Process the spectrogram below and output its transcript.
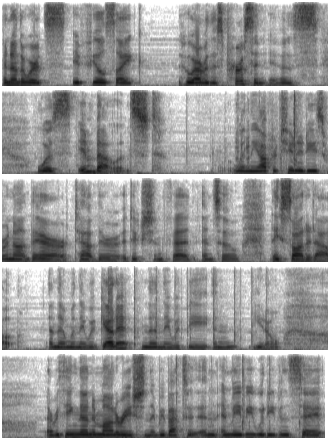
In other words, it feels like whoever this person is was imbalanced when the opportunities were not there to have their addiction fed and so they sought it out. And then when they would get it and then they would be in you know everything then in moderation. They'd be back to and, and maybe would even say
